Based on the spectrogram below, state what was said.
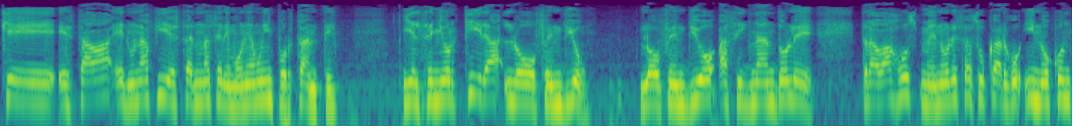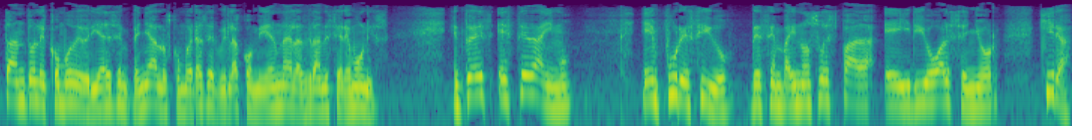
que estaba en una fiesta, en una ceremonia muy importante, y el señor Kira lo ofendió, lo ofendió asignándole trabajos menores a su cargo y no contándole cómo debería desempeñarlos, como era servir la comida en una de las grandes ceremonias. Entonces, este daimo Enfurecido, desenvainó su espada e hirió al señor Kira.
